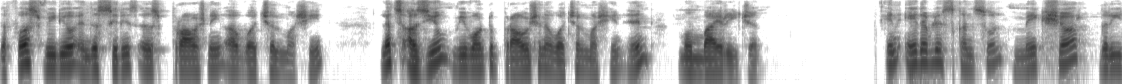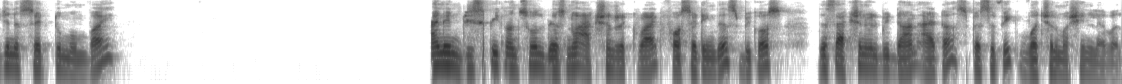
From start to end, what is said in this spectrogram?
The first video in this series is provisioning a virtual machine. Let's assume we want to provision a virtual machine in Mumbai region. In AWS console, make sure the region is set to Mumbai. And in GCP console, there's no action required for setting this because this action will be done at a specific virtual machine level.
